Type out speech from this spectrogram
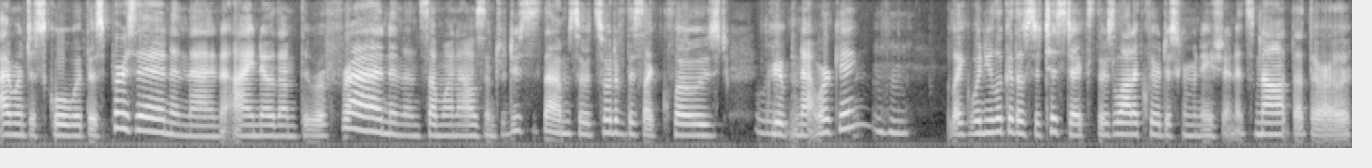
I went to school with this person and then I know them through a friend and then someone else introduces them. So it's sort of this like closed group networking. Like when you look at those statistics, there's a lot of clear discrimination. It's not that there are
